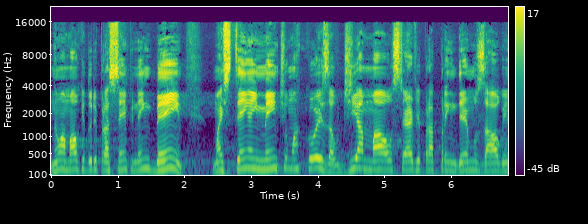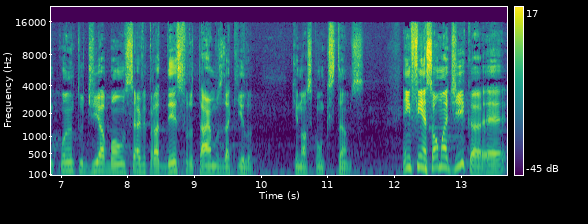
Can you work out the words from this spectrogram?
não há mal que dure para sempre, nem bem. Mas tenha em mente uma coisa: o dia mau serve para aprendermos algo, enquanto o dia bom serve para desfrutarmos daquilo que nós conquistamos. Enfim, é só uma dica, é,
